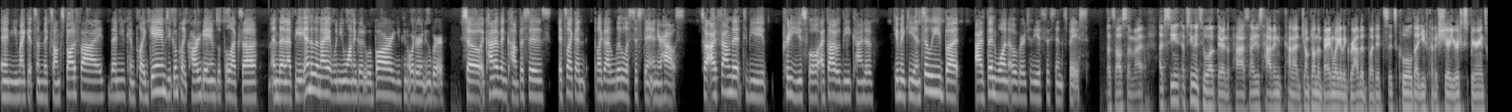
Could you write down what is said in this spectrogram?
and you might get some mix on Spotify. Then you can play games. You can play card games with Alexa. And then at the end of the night, when you want to go to a bar, you can order an Uber. So it kind of encompasses. It's like a like a little assistant in your house. So I found it to be pretty useful. I thought it would be kind of gimmicky and silly, but I've been won over to the assistant space. That's awesome. I, have seen I've seen the tool out there in the past, and I just haven't kind of jumped on the bandwagon to grab it. But it's it's cool that you've kind of share your experience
